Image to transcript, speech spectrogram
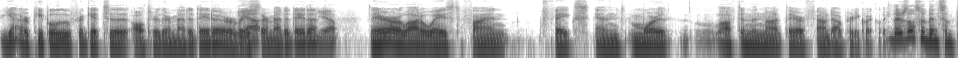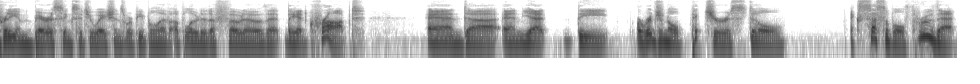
Yeah, or people who forget to alter their metadata or erase their metadata. Yep. There are a lot of ways to find fakes and more often than not they are found out pretty quickly. There's also been some pretty embarrassing situations where people have uploaded a photo that they had cropped, and uh, and yet the original picture is still accessible through that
